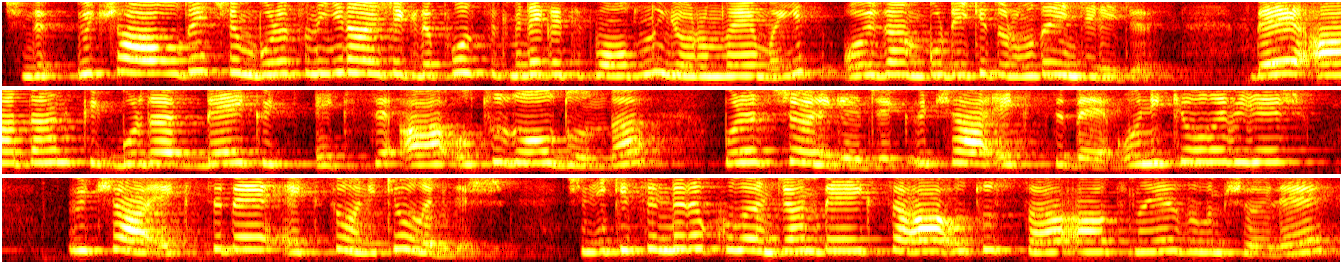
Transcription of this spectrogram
şimdi 3A olduğu için burasının yine aynı şekilde pozitif mi negatif mi olduğunu yorumlayamayız. O yüzden burada iki durumu da inceleyeceğiz. B A'dan burada B eksi A 30 olduğunda Burası şöyle gelecek. 3A eksi B 12 olabilir. 3A eksi B eksi 12 olabilir. Şimdi ikisinde de kullanacağım. B eksi A 30 sa altına yazalım şöyle.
